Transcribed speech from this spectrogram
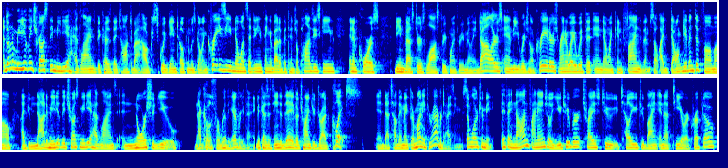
I don't immediately trust the media headlines because they talked about how Squid Game token was going crazy. No one said anything about a potential Ponzi scheme. And of course, the investors lost $3.3 million and the original creators ran away with it and no one can find them. So I don't give into FOMO. I do not immediately trust media headlines and nor should you. And that goes for really everything because at the end of the day, they're trying to drive clicks. And that's how they make their money through advertising, similar to me. If a non financial YouTuber tries to tell you to buy an NFT or a crypto,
